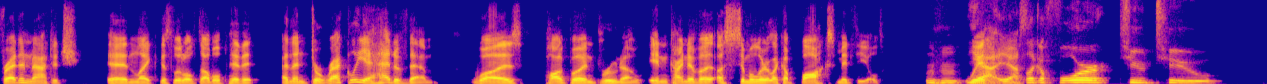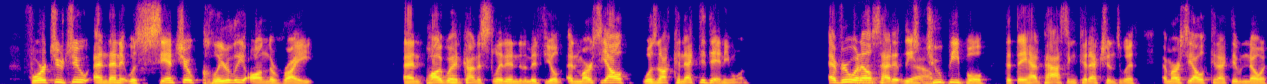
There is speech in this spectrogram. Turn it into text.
Fred and Matic in like this little double pivot and then directly ahead of them was Pogba and Bruno in kind of a, a similar like a box midfield. Mm-hmm. Yeah, yeah. It's like a four two two. Four two two, and then it was Sancho clearly on the right, and Pogba had kind of slid into the midfield, and Martial was not connected to anyone. Everyone right. else had at least yeah. two people that they had passing connections with, and Martial connected with no one.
